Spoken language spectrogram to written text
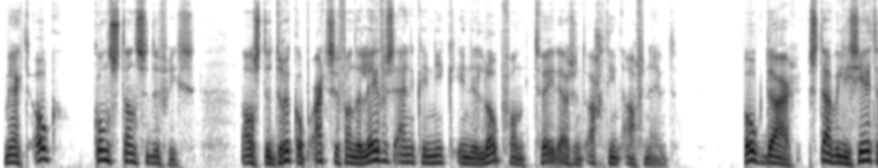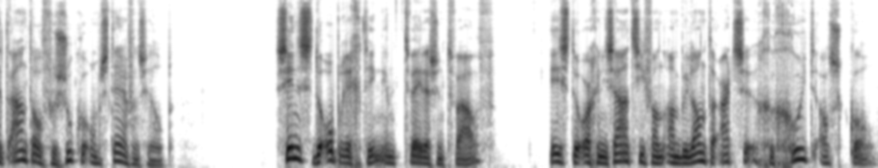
merkt ook Constance de Vries, als de druk op artsen van de levenseindekliniek in de loop van 2018 afneemt. Ook daar stabiliseert het aantal verzoeken om stervenshulp. Sinds de oprichting in 2012 is de organisatie van ambulante artsen gegroeid als kool.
